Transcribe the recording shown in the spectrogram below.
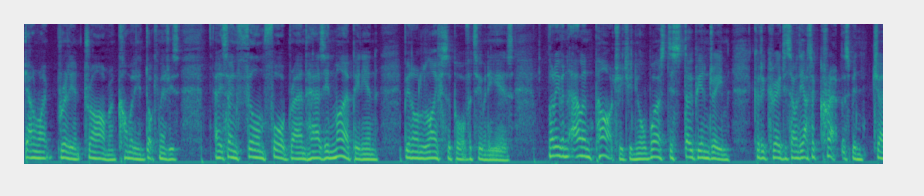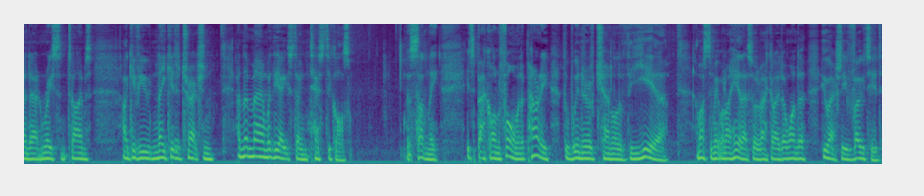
downright brilliant drama and comedy and documentaries, and its own Film 4 brand has, in my opinion, been on life support for too many years. Not even Alan Partridge in your worst dystopian dream could have created some of the utter crap that's been churned out in recent times. I give you Naked Attraction and The Man with the Eight Stone Testicles. But suddenly, it's back on form, and apparently the winner of Channel of the Year. I must admit, when I hear that sort of accolade, I wonder who actually voted.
